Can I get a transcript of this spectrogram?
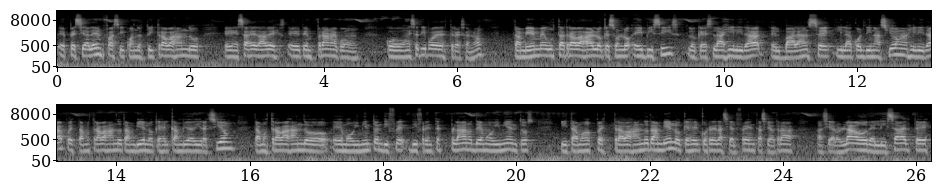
especial énfasis cuando estoy trabajando en esas edades eh, tempranas con, con, ese tipo de destrezas, ¿no? También me gusta trabajar lo que son los ABCs, lo que es la agilidad, el balance y la coordinación. Agilidad, pues estamos trabajando también lo que es el cambio de dirección, estamos trabajando eh, movimiento en diferentes planos de movimientos y estamos pues trabajando también lo que es el correr hacia el frente, hacia atrás, hacia los lados, deslizarte,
